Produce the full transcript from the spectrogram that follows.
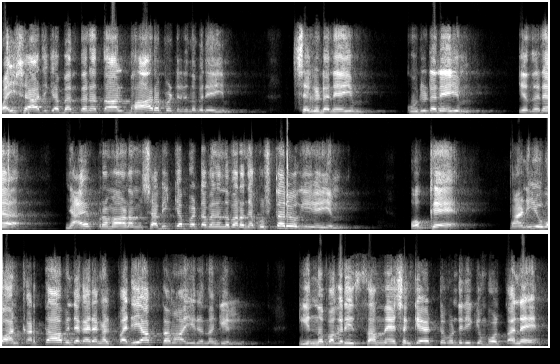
പൈശാചിക ബന്ധനത്താൽ ഭാരപ്പെട്ടിരുന്നവരെയും ചെകിടനെയും കുരുടനെയും എന്തിന് ന്യായപ്രമാണം ശപിക്കപ്പെട്ടവനെന്ന് പറഞ്ഞ കുഷ്ഠരോഗിയെയും ഒക്കെ പണിയുവാൻ കർത്താവിന്റെ കരങ്ങൾ പര്യാപ്തമായിരുന്നെങ്കിൽ ഇന്ന് പകരി സന്ദേശം കേട്ടുകൊണ്ടിരിക്കുമ്പോൾ തന്നെ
